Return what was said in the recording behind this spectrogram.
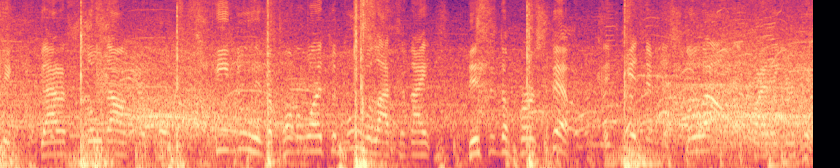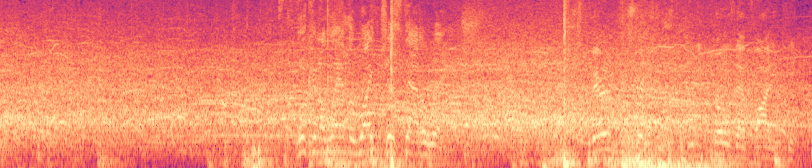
kick. You gotta slow down your opponent. He knew his opponent wanted to move a lot tonight. This is the first step in getting him to slow down and fight at your pace. Looking to land the right just out of range. Very tricky when he throws that body kick.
